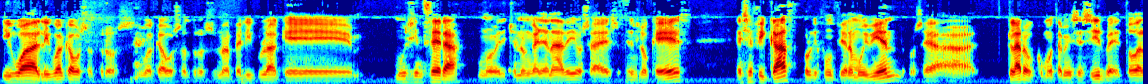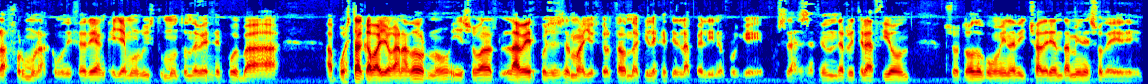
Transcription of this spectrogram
Igual, igual que a vosotros, igual que a vosotros. Una película que, muy sincera, como he dicho, no engaña a nadie, o sea, es, es lo que es, es eficaz porque funciona muy bien, o sea, claro, como también se sirve de todas las fórmulas, como dice Adrián, que ya hemos visto un montón de veces, pues va apuesta a caballo ganador, ¿no? Y eso a la vez, pues es el mayor talón de Aquiles que tiene la peli, ¿no? Porque pues, la sensación de reiteración, sobre todo, como bien ha dicho Adrián también, eso de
